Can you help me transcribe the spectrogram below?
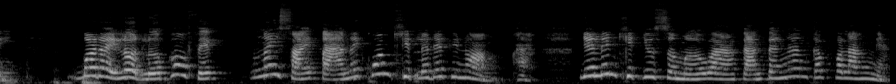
นี่บ่ได้เลิศเลอเพอร์เฟกในสายตาในความคิดเลยได้พี่น้องค่ะยายเล่นคิดอยู่เสมอว่าการแต่งงานกับฝรั่งเนี่ย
